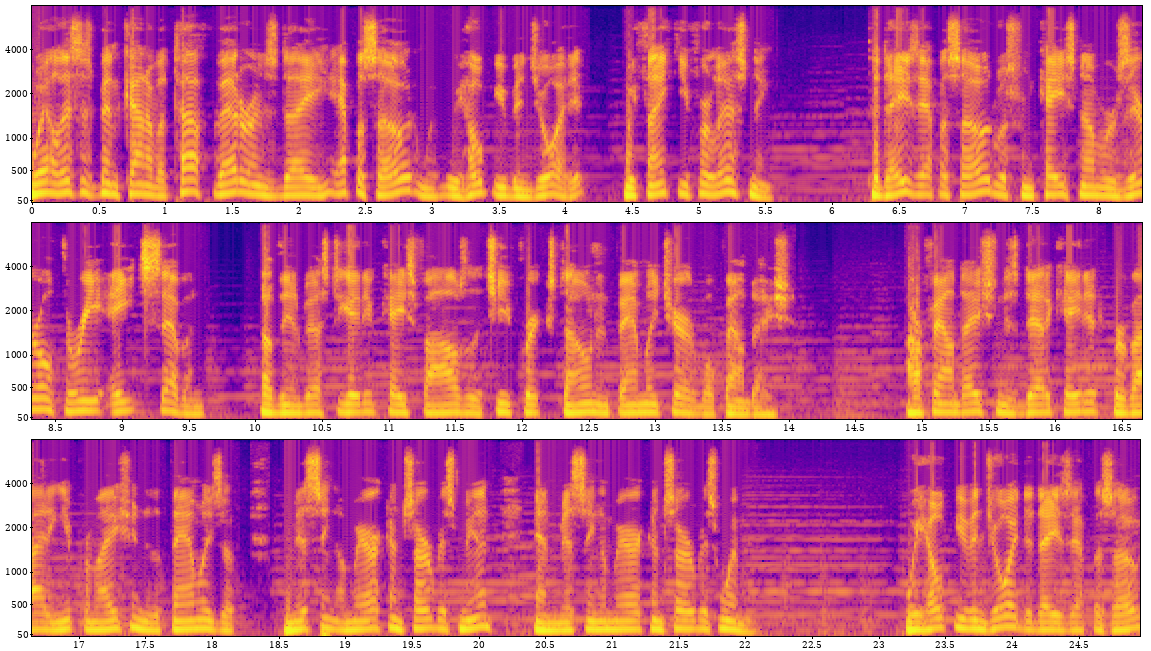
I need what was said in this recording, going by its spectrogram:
Well, this has been kind of a tough Veterans Day episode. We hope you've enjoyed it. We thank you for listening. Today's episode was from case number 0387 of the investigative case files of the Chief Rick Stone and Family Charitable Foundation. Our foundation is dedicated to providing information to the families of missing American servicemen and missing American servicewomen. We hope you've enjoyed today's episode,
